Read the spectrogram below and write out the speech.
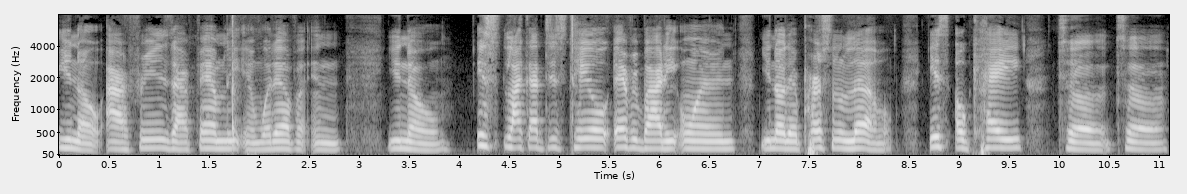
you know, our friends, our family, and whatever. And, you know, it's like I just tell everybody on, you know, their personal level. It's okay to, to,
